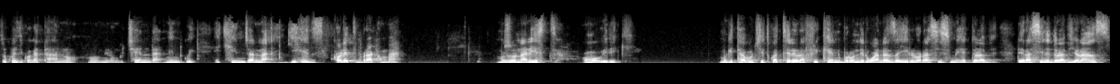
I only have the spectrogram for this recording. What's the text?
z'ukwezi kwa gatanu mu mirongo icenda n'indwi ikinjana giheze. Colette brackman umujournaliste w'umubirigi mu gitabo cyitwa terror africaine burundi rwanda zaire le racisme les racines de la violence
